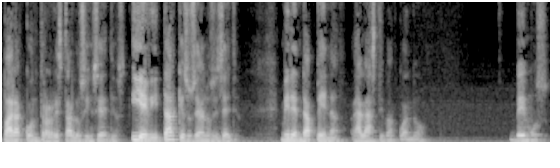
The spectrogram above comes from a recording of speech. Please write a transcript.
para contrarrestar los incendios y evitar que sucedan los incendios. Miren, da pena, da lástima cuando vemos,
